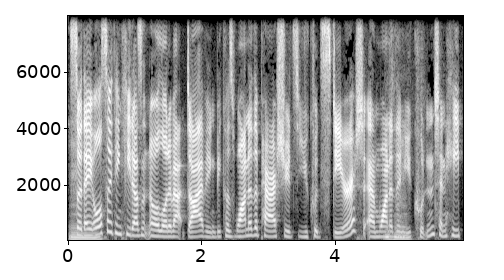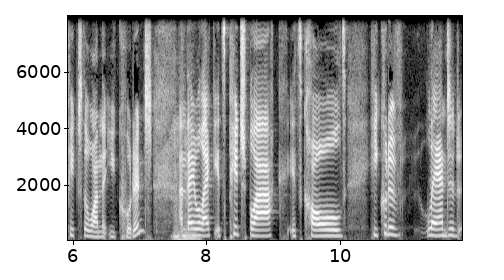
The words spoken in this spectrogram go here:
So they mm. also think he doesn't know a lot about diving because one of the parachutes you could steer it and one of them mm-hmm. you couldn't and he picked the one that you couldn't. And they mm-hmm. were like it's pitch black, it's cold. He could have landed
